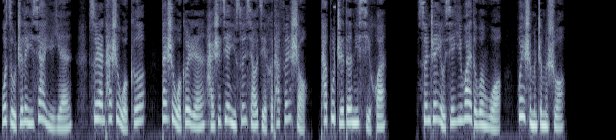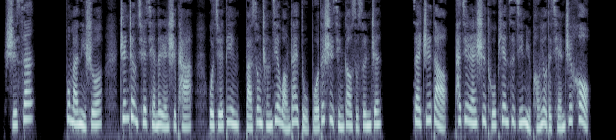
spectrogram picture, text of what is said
我组织了一下语言，虽然他是我哥，但是我个人还是建议孙小姐和他分手，他不值得你喜欢。孙真有些意外的问我为什么这么说。十三，不瞒你说，真正缺钱的人是他。我决定把宋城借网贷赌博的事情告诉孙真，在知道他竟然试图骗自己女朋友的钱之后，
